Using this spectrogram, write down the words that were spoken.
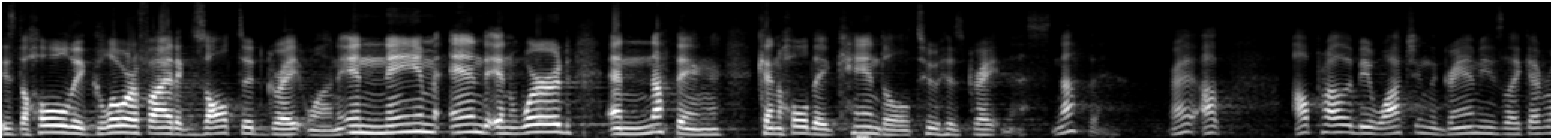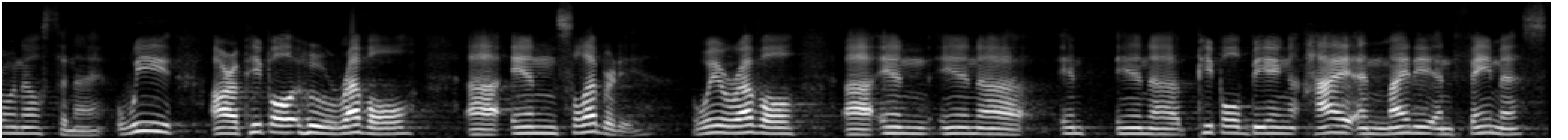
is the holy, glorified, exalted, great one, in name and in word, and nothing can hold a candle to his greatness. Nothing, right? I'll, I'll probably be watching the Grammys like everyone else tonight. We are a people who revel uh, in celebrity. We revel uh, in, in, uh, in in uh, people being high and mighty and famous,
